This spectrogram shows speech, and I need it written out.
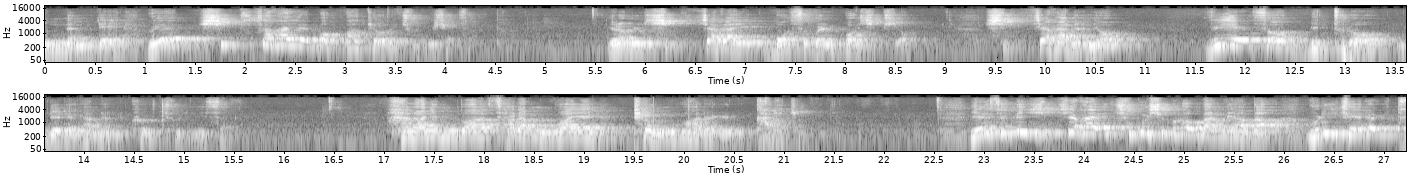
있는데 왜 십자가에 못 박혀 죽으셨습니까? 여러분 십자가의 모습을 보십시오. 십자가는요 위에서 밑으로 내려가는 그 줄이 있어요. 하나님과 사람과의 평화를 가리킵니다. 예수님의 십자가의 죽으심으로 말미암아 우리 죄를 다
